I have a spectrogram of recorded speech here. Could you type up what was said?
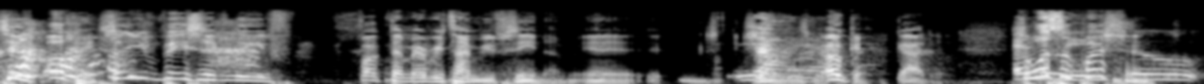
Two. Okay, so you've basically fucked them every time you've seen them. Yeah, yeah. Okay, got it. So what's the question? So,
